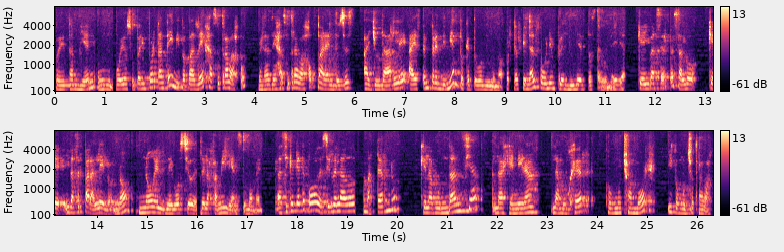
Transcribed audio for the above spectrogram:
fue también un apoyo súper importante y mi papá deja su trabajo, ¿verdad? Deja su trabajo para entonces ayudarle a este emprendimiento que tuvo mi mamá, porque al final fue un emprendimiento, según ella, que iba a ser pues algo que iba a ser paralelo, ¿no? No el negocio de, de la familia en su momento. Así que, ¿qué te puedo decir del lado materno? Que la abundancia la genera la mujer con mucho amor y con mucho trabajo.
